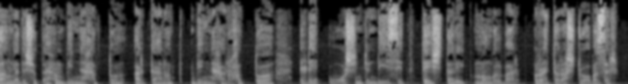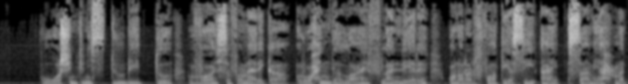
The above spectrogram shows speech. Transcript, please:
বাংলাদেশত এখন বিন্যাহাত্ত আর কানত বিন্যাহার হত্ত এডে ওয়াশিংটন ডিসিত তেইশ তারিখ মঙ্গলবার রায়ত রাষ্ট্র অবাজার Washington studio voice of America Rohingya life line লিয়ারে অনরার ফাতিয়াসি আই সামি আহমদ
